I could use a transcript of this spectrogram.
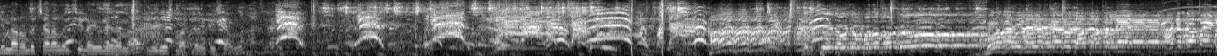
నిన్న రెండు ఛానల్ నుంచి లైవ్ లేదన్నా వీడియోస్ మాత్రమే తీసాము వచ్చే రౌండ్ పదమూడు. భోగాది నరేష్ గారు దాసరపల్లె. అండ్ కంబైండ్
